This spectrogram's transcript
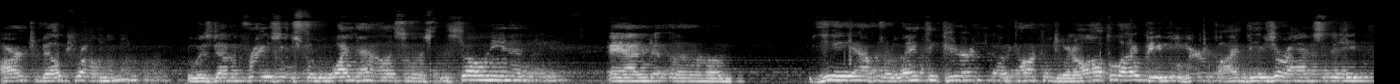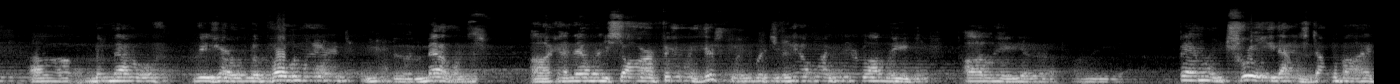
Art Beltran, who has done appraisals for the White House and the Smithsonian. And um, he, after a lengthy period of talking to an awful lot of people, verified these are actually uh, the medals. These are Napoleonic uh, medals. Uh, and then when he saw our family history, which you have right there on the on the uh, on the family tree that was done by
